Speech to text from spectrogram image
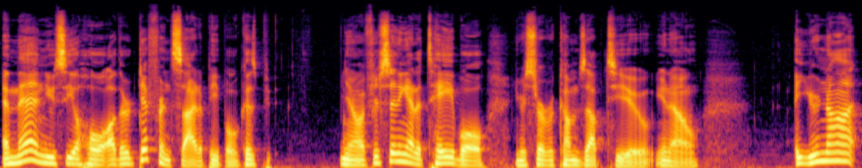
and then you see a whole other different side of people because, you know, if you're sitting at a table, and your server comes up to you, you know, you're not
